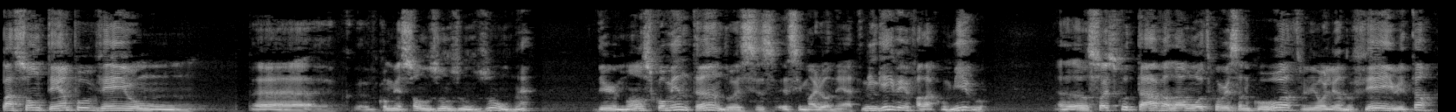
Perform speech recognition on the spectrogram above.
passou um tempo, veio um, uh, começou um zum, zum, zum, né? De irmãos comentando esses, esse marionete. Ninguém veio falar comigo, eu só escutava lá um outro conversando com o outro e olhando feio e tal.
